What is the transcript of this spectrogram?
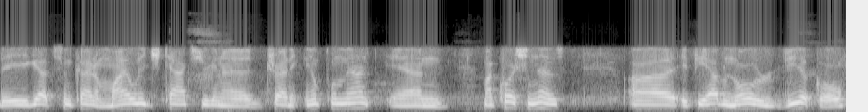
They got some kind of mileage tax you're going to try to implement. And my question is uh, if you have an older vehicle,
